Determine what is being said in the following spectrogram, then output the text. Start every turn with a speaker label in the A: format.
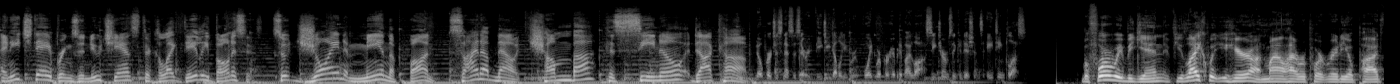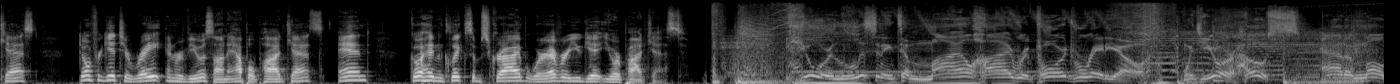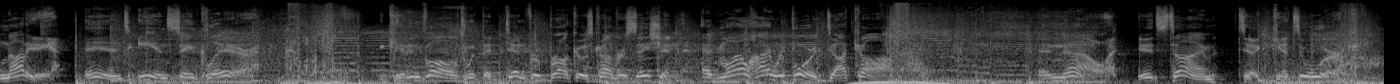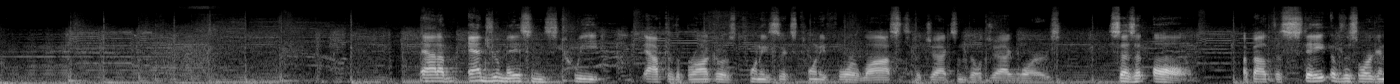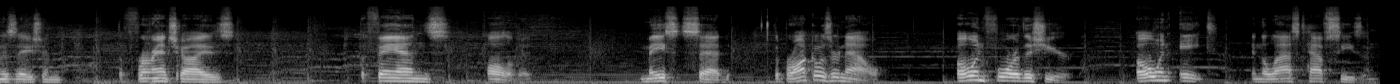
A: and each day brings a new chance to collect daily bonuses. So join me in the fun. Sign up now at chumbacasino.com.
B: No purchase necessary. VGW Group. Void were prohibited by law. See terms and conditions. 18 plus.
C: Before we begin, if you like what you hear on Mile High Report Radio podcast, don't forget to rate and review us on Apple Podcasts and go ahead and click subscribe wherever you get your podcast.
D: You're listening to Mile High Report Radio with your hosts, Adam Malnati and Ian St. Clair. Get involved with the Denver Broncos conversation at milehighreport.com. And now it's time to get to work.
E: Adam, Andrew Mason's tweet after the Broncos 26 24 loss to the Jacksonville Jaguars says it all about the state of this organization, the franchise, the fans, all of it. Mace said the Broncos are now 0 4 this year, 0 8 in the last half season,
